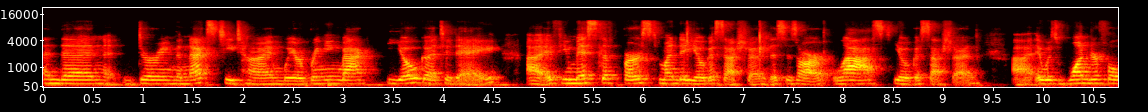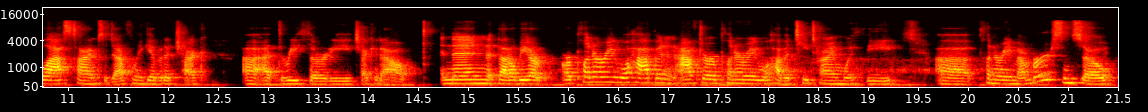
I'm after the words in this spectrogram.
And then during the next tea time, we are bringing back yoga today. Uh, if you missed the first Monday yoga session, this is our last yoga session. Uh, it was wonderful last time, so definitely give it a check uh, at 3.30, check it out. And then that'll be our, our plenary will happen. And after our plenary, we'll have a tea time with the uh, plenary members. And so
